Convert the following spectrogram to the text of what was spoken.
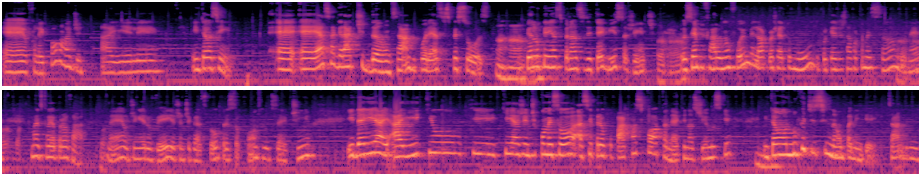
É, eu falei: pode. Aí ele. Então, assim, é, é essa gratidão, sabe, por essas pessoas. Aham. Pelo Criança Esperança de ter visto a gente. Aham. Eu sempre falo, não foi o melhor projeto do mundo, porque a gente estava começando, né? Aham. mas foi aprovado, né? O dinheiro veio, a gente gastou, prestou conta, tudo certinho. E daí aí- aí que, o, que, que a gente começou a se preocupar com as cotas, né? Que nós tínhamos que. Uhum. Então eu nunca disse não para ninguém, sabe?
